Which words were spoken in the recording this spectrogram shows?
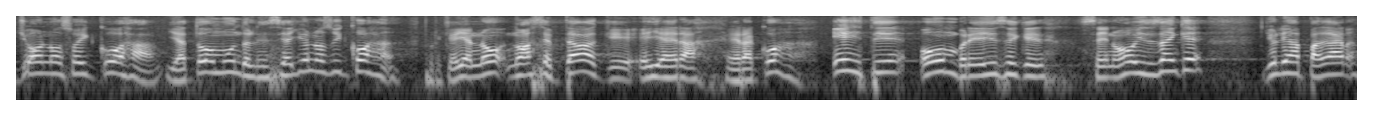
Yo no soy coja. Y a todo el mundo le decía, yo no soy coja. Porque ella no, no aceptaba que ella era, era coja. Este hombre dice que se enojó y dice, ¿saben qué? Yo le voy a pagar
